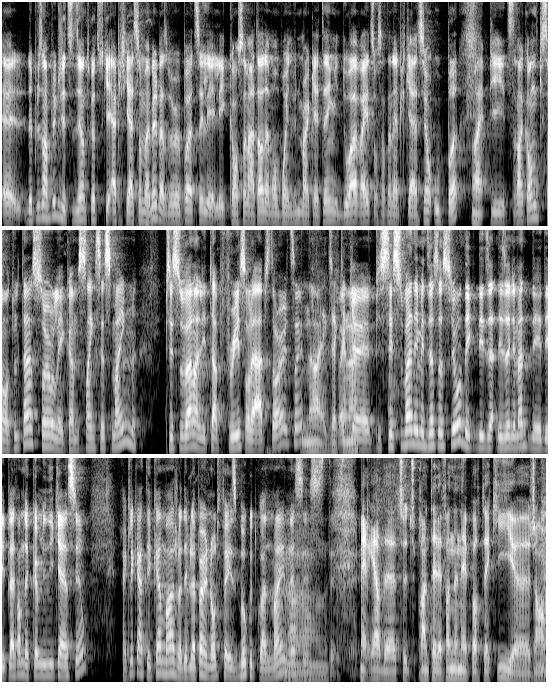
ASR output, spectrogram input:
Euh, de plus en plus que j'étudie, en tout cas, tout ce qui est application mobile, parce que je veux pas, tu sais, les, les consommateurs, de mon point de vue de marketing, ils doivent être sur certaines applications ou pas. Ouais. Puis tu te rends compte qu'ils sont tout le temps sur les comme 5-6 mêmes. Puis c'est souvent dans les top free sur le App Store, tu sais. Non, exactement. euh, puis c'est souvent des médias sociaux, des, des, des éléments, des, des plateformes de communication. Fait que là, quand t'es comme, ah, je vais développer un autre Facebook ou de quoi de même, là, Non, c'est. Mais regarde, euh, tu, tu prends le téléphone de n'importe qui, genre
